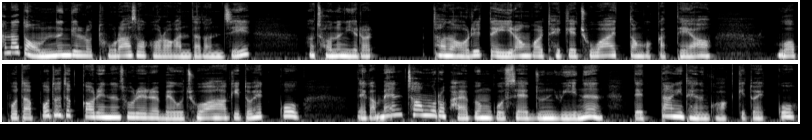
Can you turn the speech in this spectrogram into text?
하나도 없는 길로 돌아서 걸어간다든지, 저는 이럴, 저는 어릴 때 이런 걸 되게 좋아했던 것 같아요. 무엇보다 뽀드득거리는 소리를 매우 좋아하기도 했고, 내가 맨 처음으로 밟은 곳의 눈 위는 내 땅이 되는 것 같기도 했고,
